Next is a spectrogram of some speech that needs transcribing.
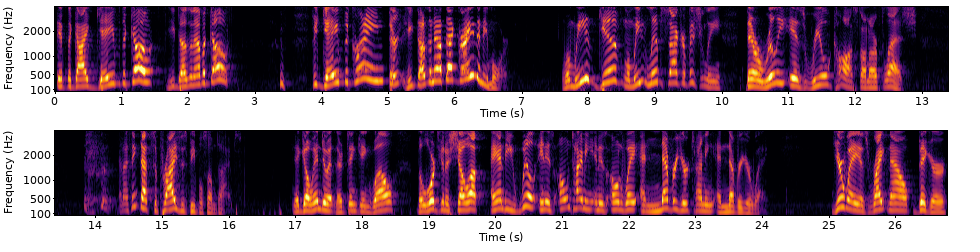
If the guy gave the goat, he doesn't have a goat. if he gave the grain, there, he doesn't have that grain anymore. When we give, when we live sacrificially, there really is real cost on our flesh. and I think that surprises people sometimes. They go into it and they're thinking, well, the Lord's going to show up and he will in his own timing, in his own way, and never your timing and never your way. Your way is right now bigger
